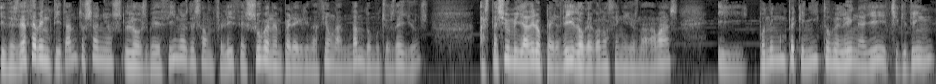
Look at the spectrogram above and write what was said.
Y desde hace veintitantos años los vecinos de San Felices suben en peregrinación andando muchos de ellos hasta ese humilladero perdido que conocen ellos nada más y ponen un pequeñito Belén allí, chiquitín,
